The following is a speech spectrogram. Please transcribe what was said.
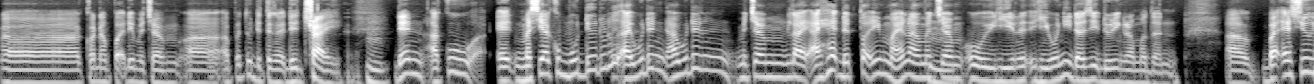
uh, kau nampak dia macam uh, apa tu dia tengah dia try Hmm. then aku at, masih aku muda dulu I wouldn't I wouldn't macam like I had the thought in mind lah macam oh he he only does it during Ramadan uh, but as you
